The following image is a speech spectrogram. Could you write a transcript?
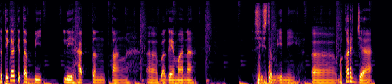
ketika kita lihat tentang uh, bagaimana sistem ini uh, bekerja,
